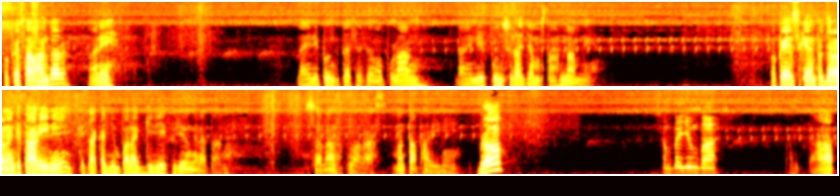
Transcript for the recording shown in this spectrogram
Oke salah hunter. Nah nih. Nah ini pun kita siap mau pulang. Dan ini pun sudah jam setengah enam nih. Oke sekian perjalanan kita hari ini. Kita akan jumpa lagi di video yang akan datang. Salam waras. Mantap hari ini. Bro. Sampai jumpa. Mantap.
